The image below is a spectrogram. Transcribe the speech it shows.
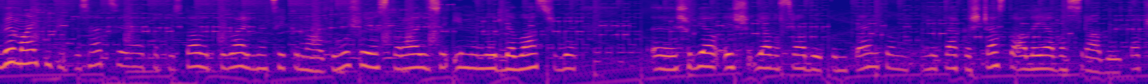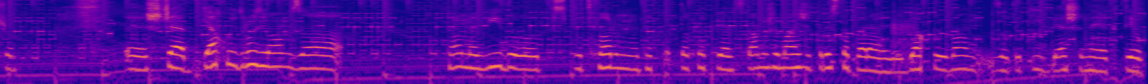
ви маєте підписатися та поставити лайк на цей канал, тому що я стараюся іменно для вас, щоб, щоб я, щоб я вас радую контентом. Не так аж часто, але я вас радую. Так що е, ще дякую, друзі, вам за певне відео з платформами та, капець. Там вже майже 300 переглядів. Дякую вам за такий бешений актив.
